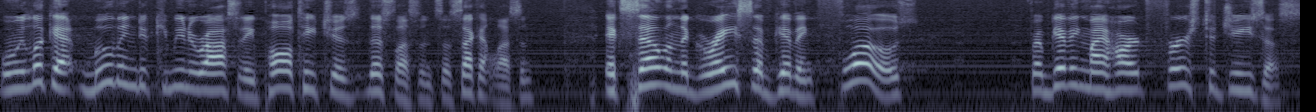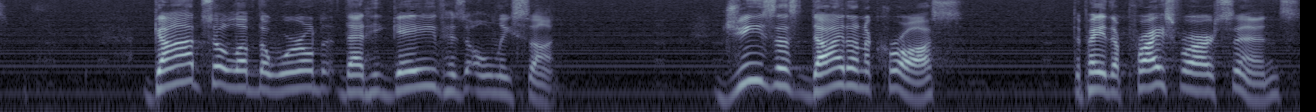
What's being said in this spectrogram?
When we look at moving to community, Paul teaches this lesson, it's the second lesson. Excel in the grace of giving flows from giving my heart first to Jesus. God so loved the world that he gave his only son. Jesus died on a cross to pay the price for our sins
